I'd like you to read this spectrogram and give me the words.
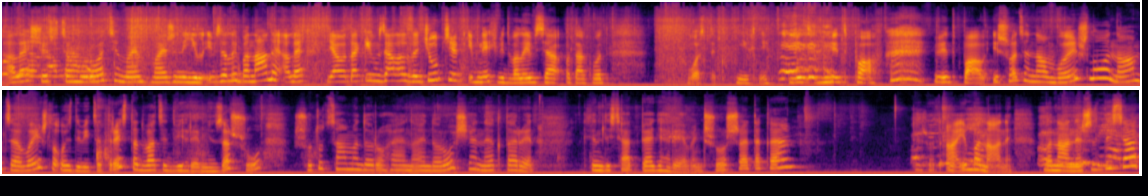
Але щось в цьому році ми майже не їли. І взяли банани, але я отак їх взяла за чубчик, і в них відвалився отак от хвостик їхній. Від, відпав. відпав. І що це нам вийшло? Нам це вийшло, ось дивіться, 322 гривні. За що? Що тут саме дороге? Найдорожче нектарин. 75 гривень. Що ще таке? А, і банани. Банани 60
